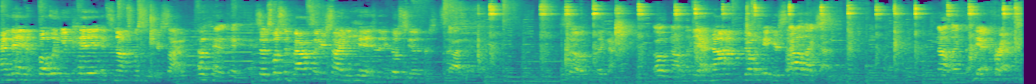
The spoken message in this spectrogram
and then, but when you hit it, it's not supposed to hit your side. Okay, okay, okay. So it's supposed to bounce on your side, you hit it, and then it goes to the other person's side. Got it. So like that. Oh, not like Yeah, not don't hit your side. Not like that. Not like that. Yeah, correct.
